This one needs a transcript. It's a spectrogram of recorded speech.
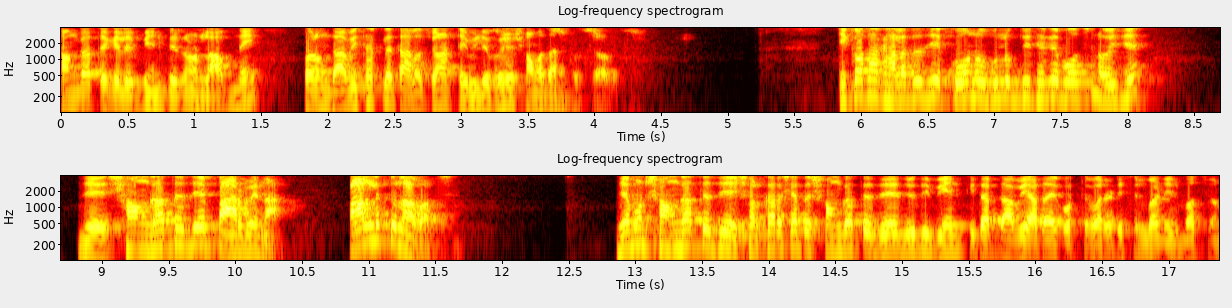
সংঘাতে গেলে বিএনপির কোনো লাভ নেই, বরং দাবি থাকলে তা আলোচনার টেবিলে বসে সমাধান করতে হবে। এই কথা খালেদা জিয়া কোন উপলব্ধি থেকে বলছেন? ওই যে যে সংঘাতে যে পারবে না, পারলে তো লাভ আছে। যেমন সংঘাতে যে, সরকারের সাথে সংঘাতে যে যদি বিএনপি তার দাবি আদায় করতে পারে, ডিসেম্বর নির্বাচন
